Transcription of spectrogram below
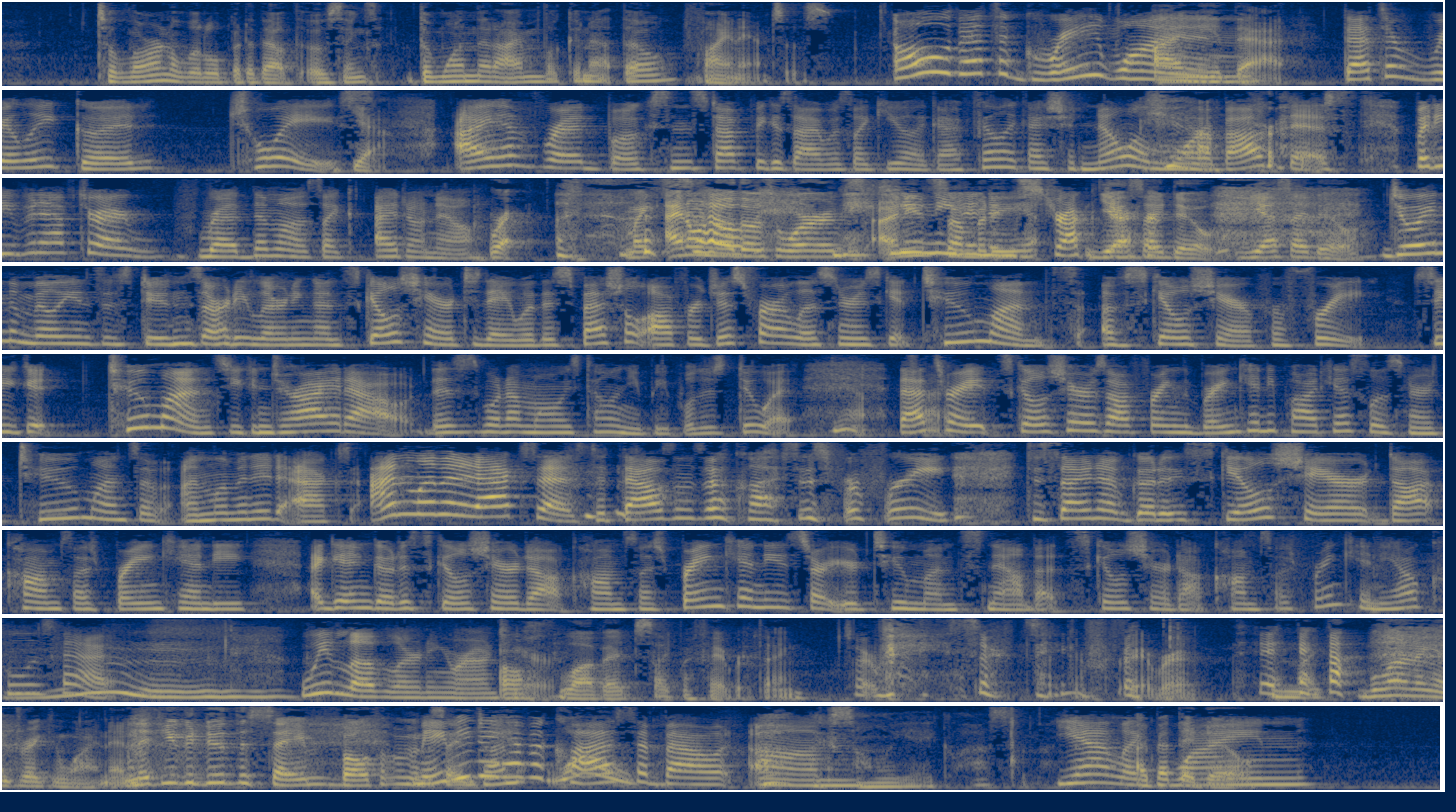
to learn a little bit about those things. The one that I'm looking at though, finances. Oh, that's a great one. I need that. That's a really good choice. Yeah. I have read books and stuff because I was like you, like I feel like I should know more Yeah, about right. this. But even after I read them, I was like, I don't know. Right. I'm like, I don't So, know those words. I need need an somebody. instructor. Yes, I do. Yes, I do. Join the millions of students already learning on Skillshare today with a special offer just for our listeners. Get two months of Skillshare for free. So you get Two months, you can try it out. This is what I'm always telling you, people. Just do it. Yeah, That's try right. Skillshare is offering the Brain Candy podcast listeners two months of unlimited access, unlimited access to thousands of classes for free. To sign up, go to Skillshare.com slash brain candy. Again, go to Skillshare.com slash brain candy to start your two months now. That's Skillshare.com slash brain candy. How cool is that? Mm. We love learning around Oh, here. love it. It's like my favorite thing. It's our, it's our favorite. Favorite. And like learning and drinking wine. And if you could do the same, both of them at the Maybe same they time, have a class whoa. about um, like sommelier class. yeah, like bet they do. wine.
